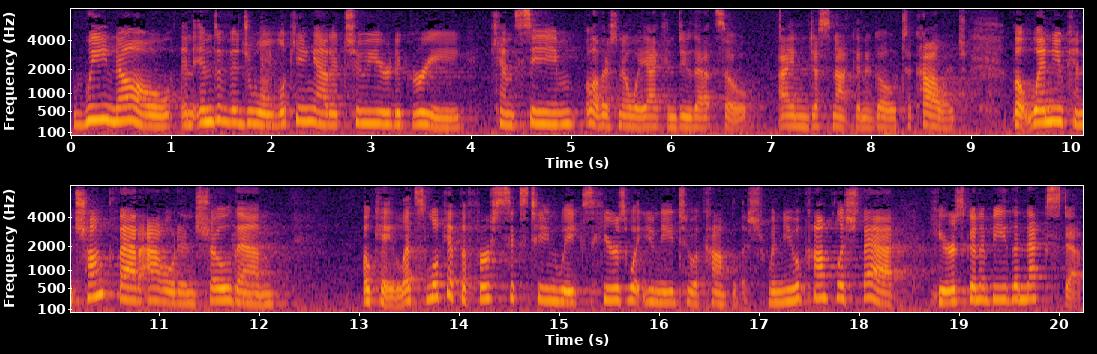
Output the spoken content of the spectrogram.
we know an individual looking at a two-year degree can seem, well, there's no way I can do that, so I'm just not going to go to college. But when you can chunk that out and show them, okay, let's look at the first 16 weeks, here's what you need to accomplish. When you accomplish that, here's going to be the next step.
